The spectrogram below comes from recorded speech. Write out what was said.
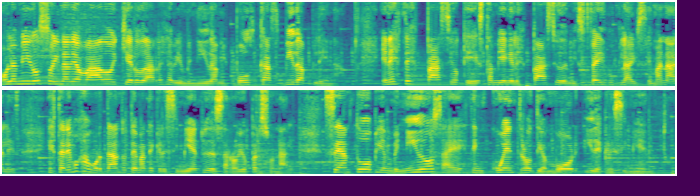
Hola amigos, soy Nadia Abado y quiero darles la bienvenida a mi podcast Vida Plena. En este espacio, que es también el espacio de mis Facebook Live semanales, estaremos abordando temas de crecimiento y desarrollo personal. Sean todos bienvenidos a este encuentro de amor y de crecimiento.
